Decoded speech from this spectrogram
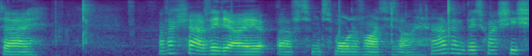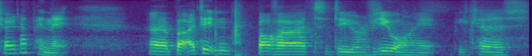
So, I've actually had a video of some small devices that I have and this one actually showed up in it. Uh, but I didn't bother to do a review on it because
